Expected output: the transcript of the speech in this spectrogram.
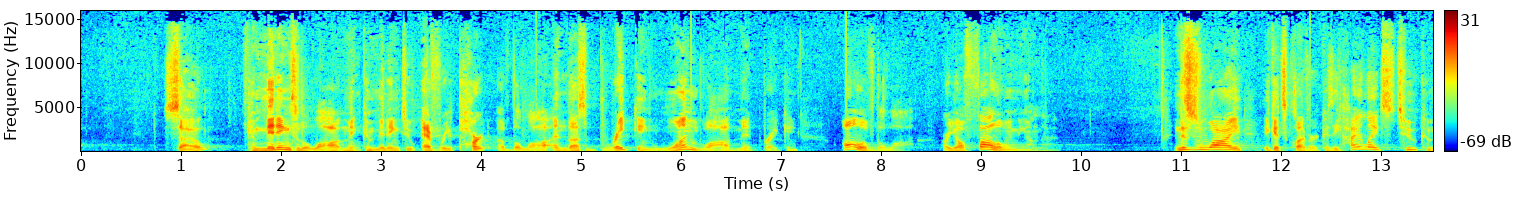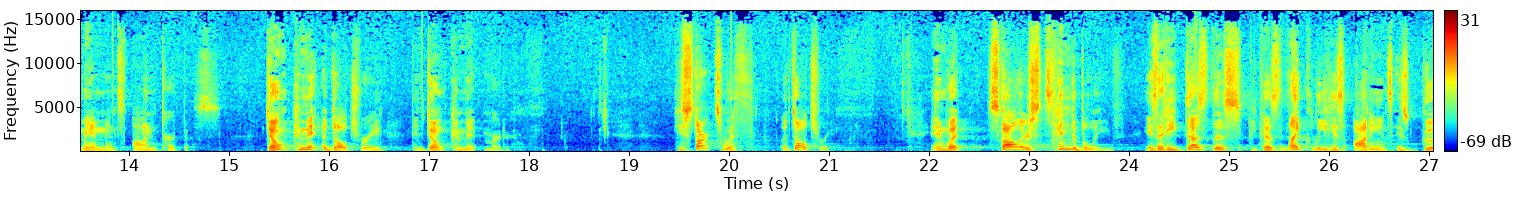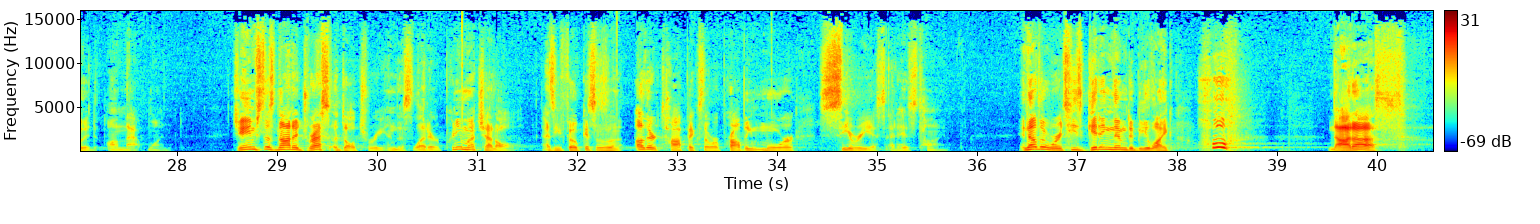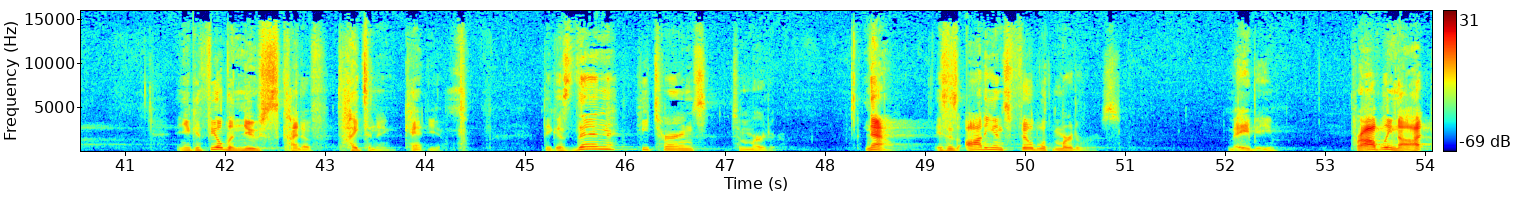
So, committing to the law meant committing to every part of the law, and thus breaking one law meant breaking all of the law. Are y'all following me on that? And this is why it gets clever, because he highlights two commandments on purpose don't commit adultery and don't commit murder. He starts with adultery. And what scholars tend to believe is that he does this because likely his audience is good on that one. James does not address adultery in this letter pretty much at all, as he focuses on other topics that were probably more serious at his time. In other words, he's getting them to be like, whew, not us. And you can feel the noose kind of tightening, can't you? Because then he turns to murder. Now, is his audience filled with murderers? Maybe. Probably not.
